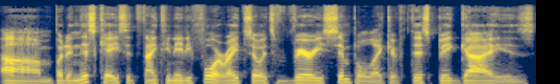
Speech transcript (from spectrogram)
Um, but in this case, it's 1984, right? So it's very simple. Like if this big guy is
